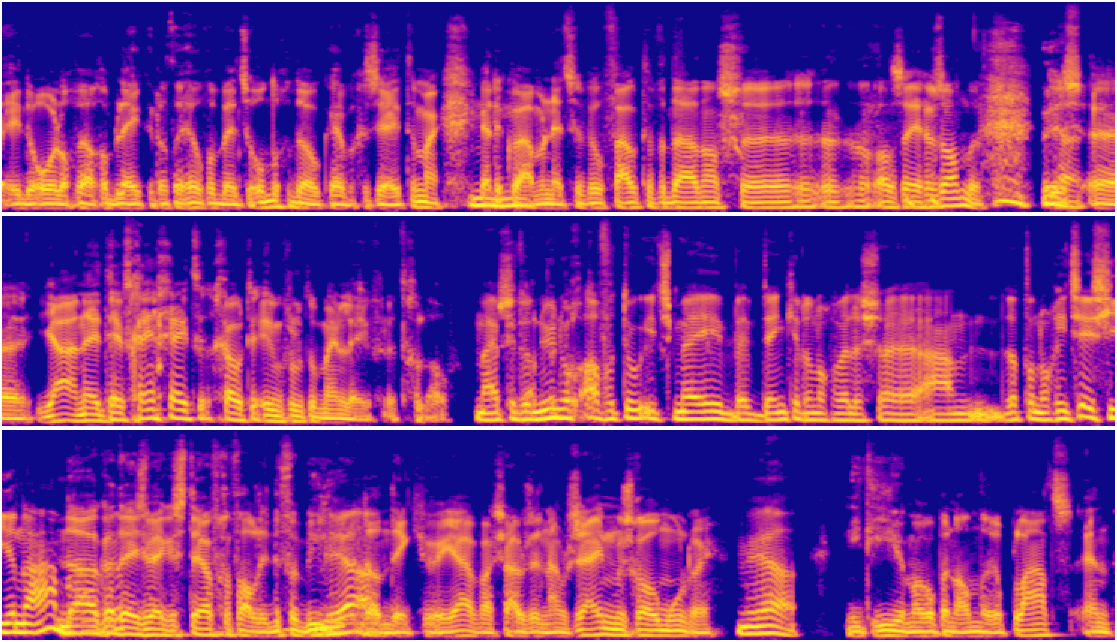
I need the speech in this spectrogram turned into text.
in de oorlog wel gebleken dat er heel veel mensen ondergedoken hebben gezeten. Maar ja, er kwamen net zoveel fouten vandaan als, als ergens anders. Dus ja. ja, nee, het heeft geen grote- invloed op mijn leven, het geloof. Maar heb je er nu nog af en toe iets mee? Denk je er nog wel eens eh, aan dat er nog iets is hierna? Nou, ik had deze week een sterfgeval in de familie. Ja. En dan denk je weer, ja, waar zou ze nou zijn, mijn schoonmoeder? Ja, Niet hier, maar op een andere plaats. En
